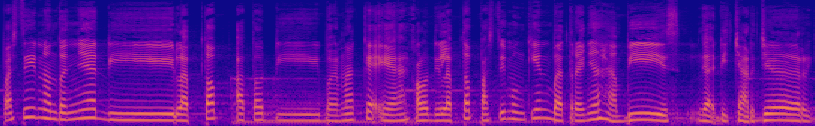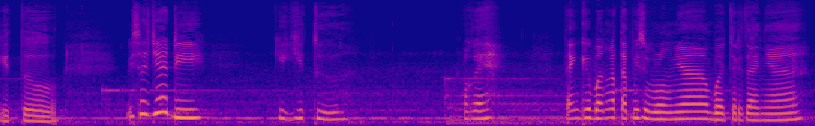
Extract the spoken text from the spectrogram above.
pasti nontonnya di laptop atau di mana kek ya kalau di laptop pasti mungkin baterainya habis nggak di charger gitu bisa jadi kayak gitu oke okay. thank you banget tapi sebelumnya buat ceritanya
